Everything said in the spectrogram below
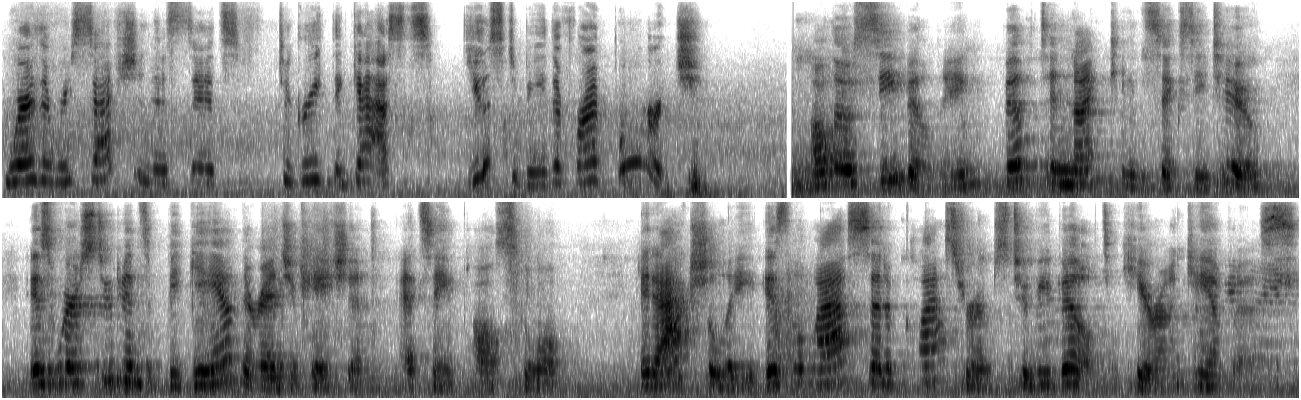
Where the receptionist sits to greet the guests used to be the front porch. Although C Building, built in 1962, is where students began their education at St. Paul's School. It actually is the last set of classrooms to be built here on campus.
